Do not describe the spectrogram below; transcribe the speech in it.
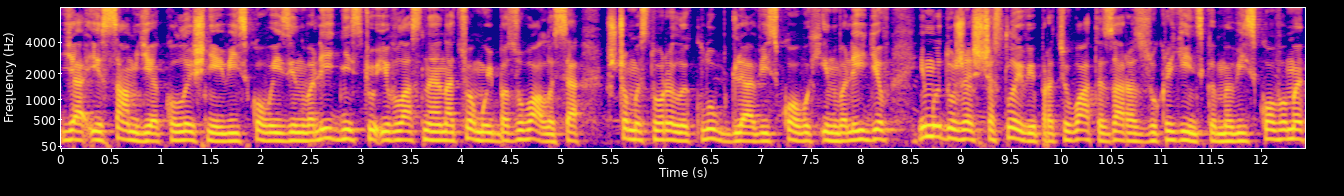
Я і сам є колишній військовий з інвалідністю, і власне на цьому й базувалося, що ми створили клуб для військових інвалідів, і ми дуже щасливі працювати зараз з українськими військовими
